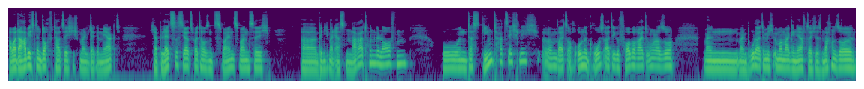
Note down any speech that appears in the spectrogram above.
Aber da habe ich es dann doch tatsächlich mal wieder gemerkt. Ich habe letztes Jahr 2022 äh, bin ich meinen ersten Marathon gelaufen und das ging tatsächlich, ähm, weil es auch ohne großartige Vorbereitung oder so. Mein, mein Bruder hatte mich immer mal genervt, dass ich das machen soll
